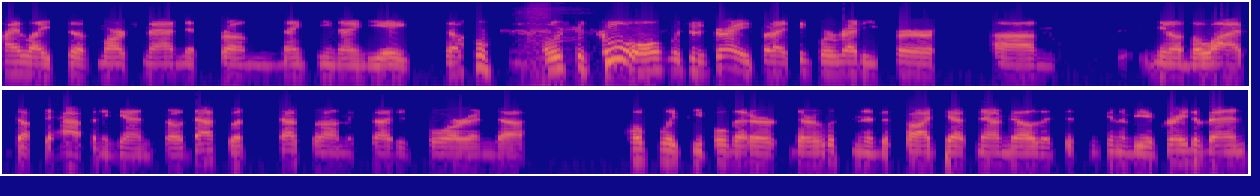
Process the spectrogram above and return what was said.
highlights of March Madness from 1998. So, which was cool, which was great, but I think we're ready for um, you know the live stuff to happen again. So that's what that's what I'm excited for, and uh, hopefully people that are that are listening to this podcast now know that this is going to be a great event,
